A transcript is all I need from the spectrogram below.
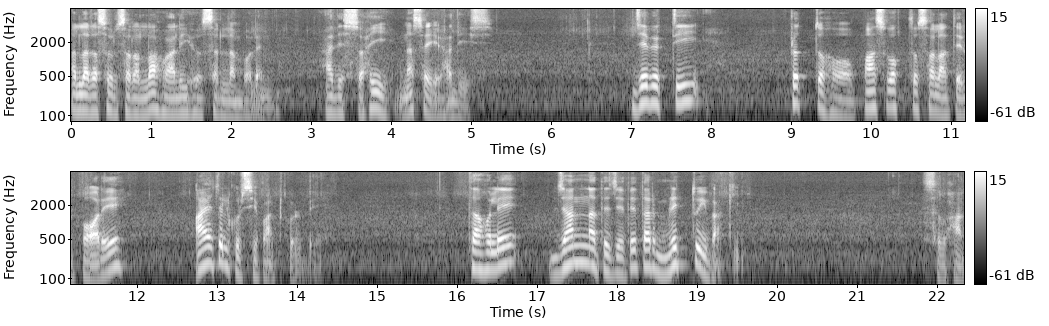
আল্লাহ রসুল সাল্লাহ আলী হুসাল্লাম বলেন, হাদিস সহি নাসাইর হাদিস। যে ব্যক্তি প্রত্যহ পাঁচ বক্ত সালাতের পরে আয়াতুল কুরসি পাঠ করবে তাহলে জান্নাতে যেতে তার মৃত্যুই বাকি। সুবহান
